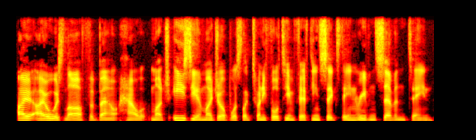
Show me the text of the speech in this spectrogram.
I, I always laugh about how much easier my job was like 2014, 15, 16, or even 17,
